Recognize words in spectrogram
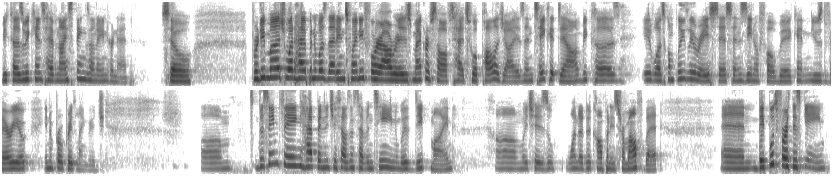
because we can't have nice things on the internet. So, pretty much what happened was that in 24 hours, Microsoft had to apologize and take it down because it was completely racist and xenophobic and used very inappropriate language. Um, the same thing happened in 2017 with DeepMind, um, which is one of the companies from Alphabet. And they put forth this game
